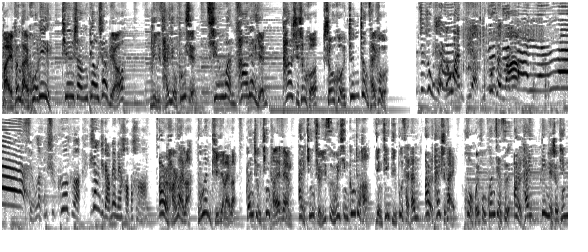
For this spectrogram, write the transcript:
百分百获利，天上掉馅饼。理财有风险，千万擦亮眼。踏实生活，收获真正财富。这是我的玩具，你不准玩。打人了！行了，别是哥哥，让着点妹妹好不好？二孩来了，问题也来了。关注厅堂 FM，爱听九一四微信公众号，点击底部菜单“二胎时代”或回复关键字“二胎”，订阅收听。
